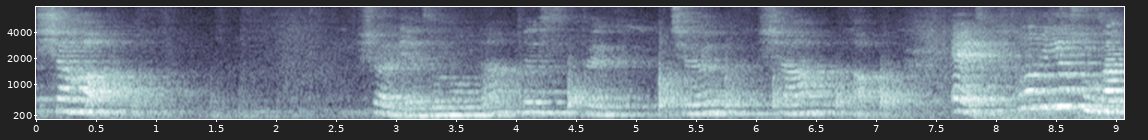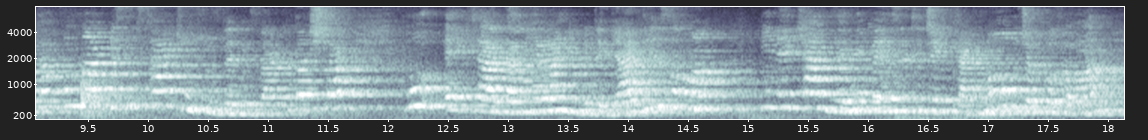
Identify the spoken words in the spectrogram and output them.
Şahap. Şöyle yazalım onu da. Fıstıkçı Şahap. Evet, bunu biliyorsunuz zaten. Bunlar bizim sert ünsüzlerimiz arkadaşlar. Bu eklerden herhangi biri de geldiği zaman yine kendilerini benzetecekler. Ne olacak o zaman?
